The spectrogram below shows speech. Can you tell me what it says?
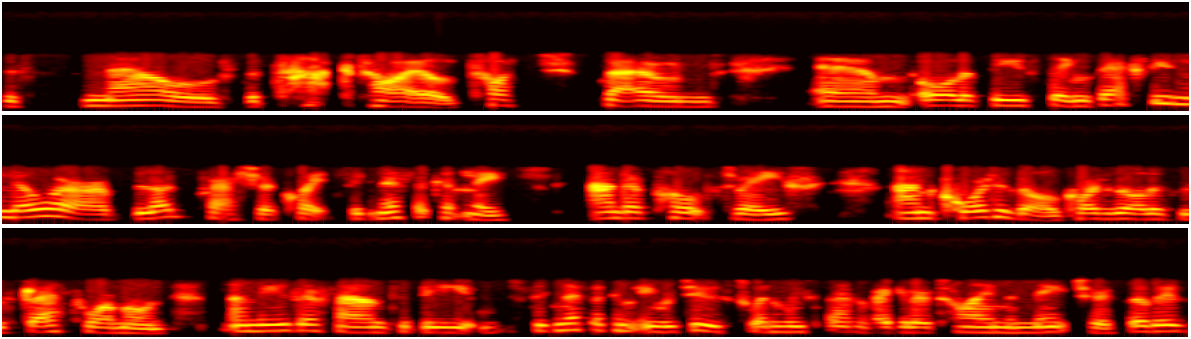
the smells, the tactile touch, sound, um, all of these things, they actually lower our blood pressure quite significantly and our pulse rate and cortisol. Cortisol is the stress hormone, and these are found to be significantly reduced when we spend regular time in nature. So there's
